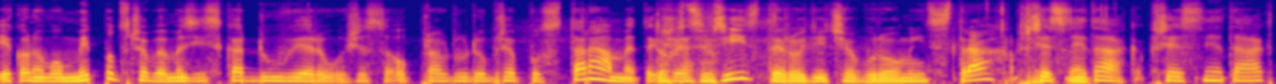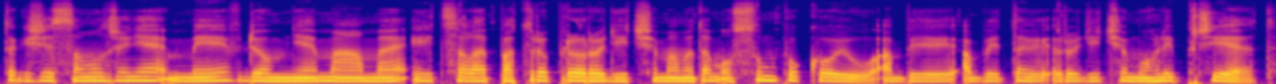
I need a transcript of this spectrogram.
jako nebo my potřebujeme získat důvěru, že se opravdu dobře postaráme. Takže, to chci říct, ty rodiče budou mít strach. Přesně přece. tak, přesně tak. Takže samozřejmě my v domě máme i celé patro pro rodiče, máme tam osm pokojů, aby, aby ty rodiče mohli přijet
